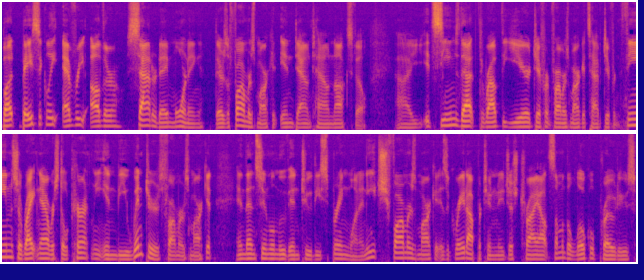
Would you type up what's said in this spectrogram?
But basically, every other Saturday morning, there's a farmers market in downtown Knoxville. Uh, it seems that throughout the year, different farmers markets have different themes. So right now, we're still currently in the winter's farmers market, and then soon we'll move into the spring one. And each farmers market is a great opportunity to just try out some of the local produce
